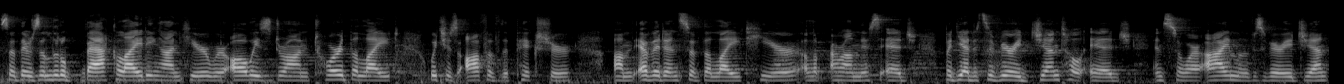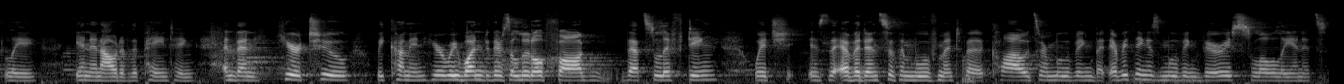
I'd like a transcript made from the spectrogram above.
So there's a little backlighting on here. We're always drawn toward the light, which is off of the picture. Um, evidence of the light here around this edge, but yet it's a very gentle edge, and so our eye moves very gently in and out of the painting. And then here too, we come in here, we wonder, there's a little fog that's lifting which is the evidence of the movement. The clouds are moving, but everything is moving very slowly, and it's,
